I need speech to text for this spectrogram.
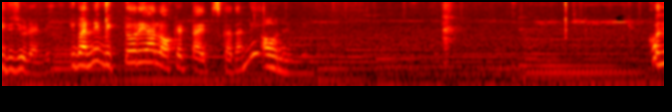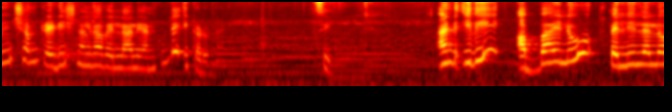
ఇది చూడండి. ఇవన్నీ విక్టోరియా లాకెట్ టైప్స్ కదండి? అవునండి. కొంచెం ట్రెడిషనల్గా వెళ్ళాలి అనుకుంటే ఇక్కడ ఉన్నాయి. సి అండ్ ఇది అబ్బాయిలు పెళ్ళిళ్ళలో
